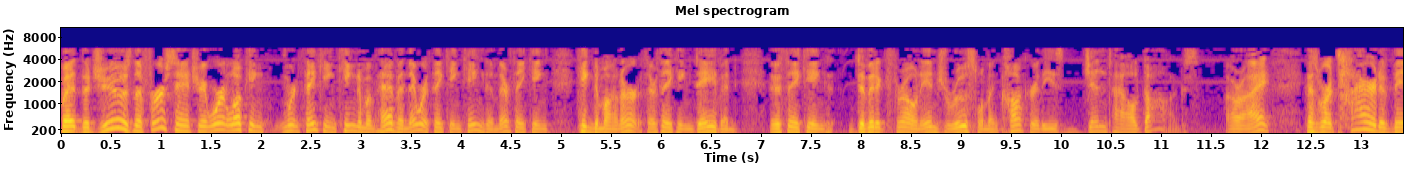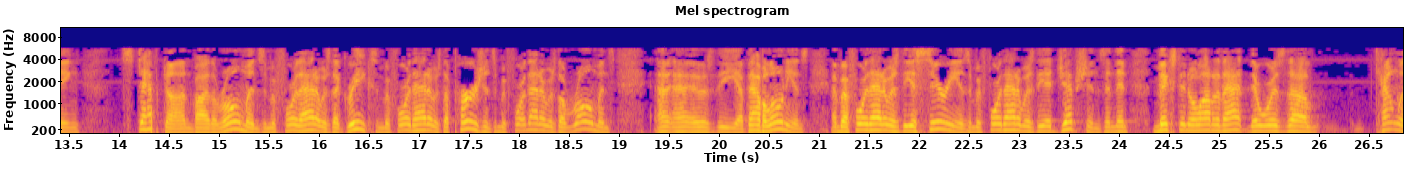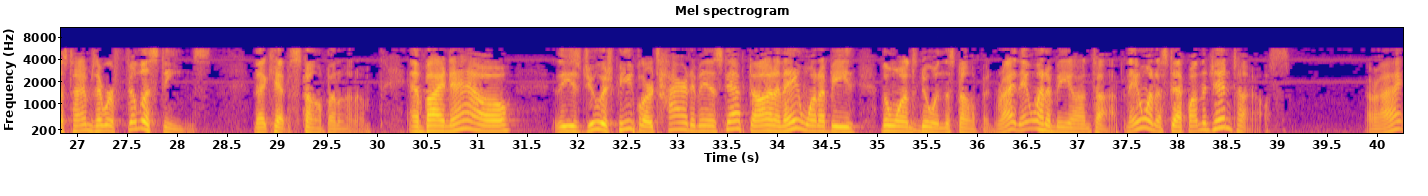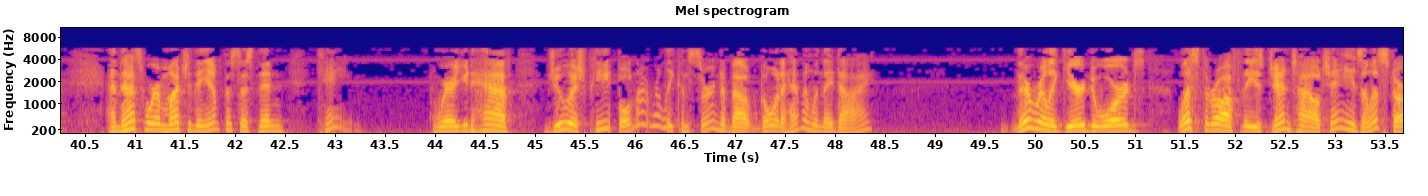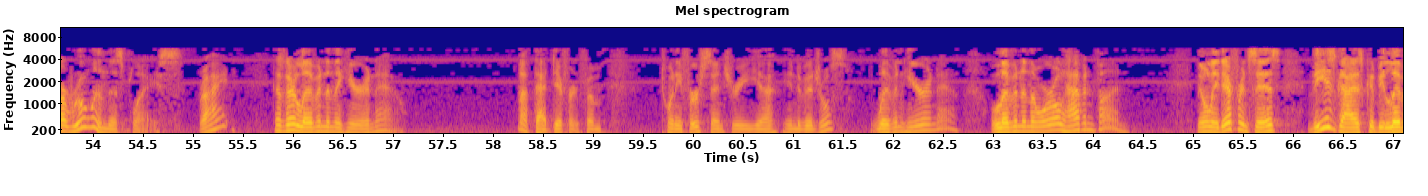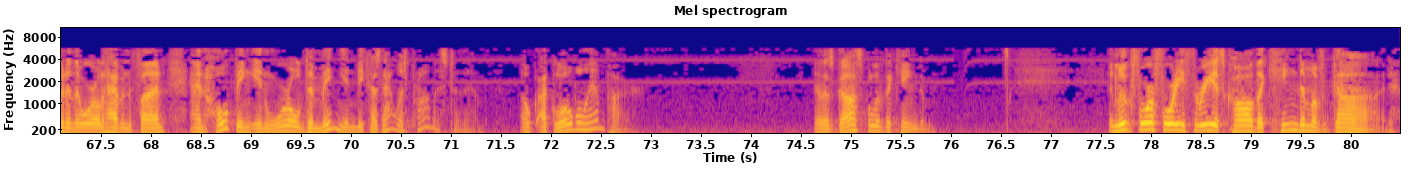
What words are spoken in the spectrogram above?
But the Jews in the first century weren't looking, weren't thinking kingdom of heaven. They were thinking kingdom. They're thinking kingdom on earth. They're thinking David. They're thinking Davidic throne in Jerusalem and conquer these Gentile dogs. All right, because we're tired of being stepped on by the Romans, and before that it was the Greeks, and before that it was the Persians, and before that it was the Romans, uh, uh it was the uh, Babylonians, and before that it was the Assyrians, and before that it was the Egyptians, and then mixed into a lot of that there was uh, countless times there were Philistines that kept stomping on them. And by now, these Jewish people are tired of being stepped on and they want to be the ones doing the stomping, right? They want to be on top. They want to step on the Gentiles. All right? And that's where much of the emphasis then came. Where you'd have Jewish people not really concerned about going to heaven when they die. They're really geared towards let's throw off these Gentile chains and let's start ruling this place, right? Because they're living in the here and now. Not that different from 21st century uh, individuals living here and now, living in the world, having fun. The only difference is these guys could be living in the world having fun and hoping in world dominion because that was promised to them a, global empire. Now, this gospel of the kingdom. In Luke 4:43, it's called the kingdom of God.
